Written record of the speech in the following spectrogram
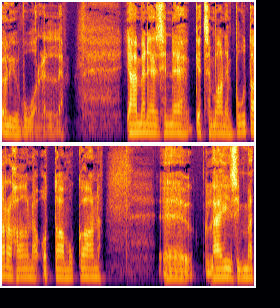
Öljyvuorelle. Ja hän menee sinne Ketsemaanen puutarhaan, ottaa mukaan eh, läheisimmät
